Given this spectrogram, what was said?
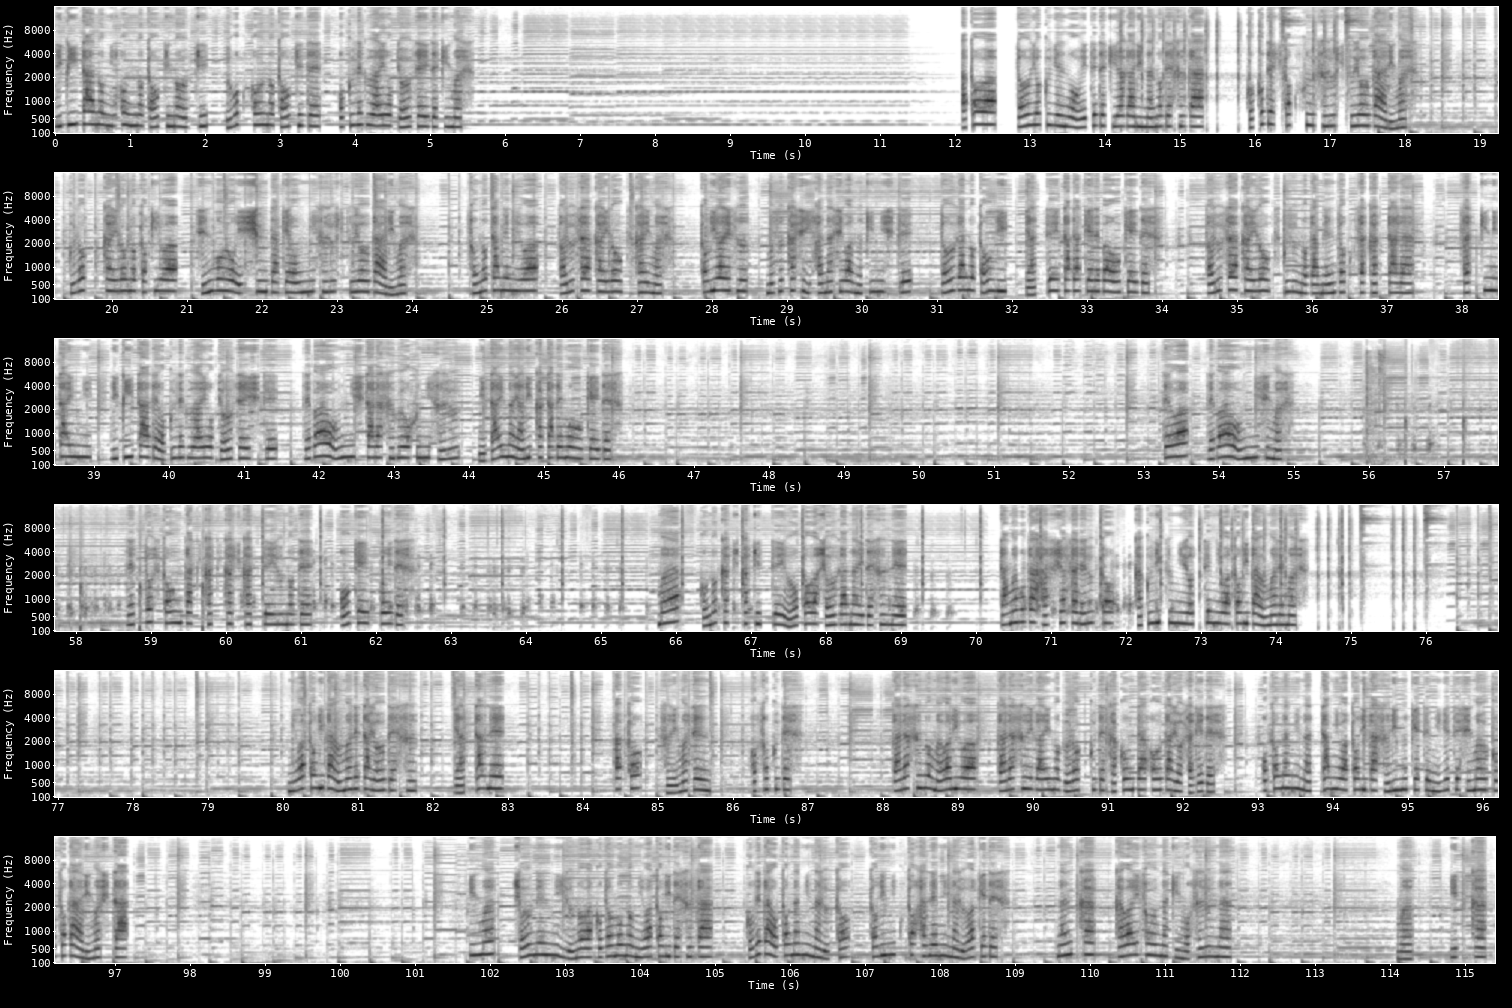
リピーターの2本のトーチのうち、動く方のトーチで、遅れ具合を調整できます。あとは、動力源を置いて出来上がりなのですが、ここで一工夫する必要があります。クロック回路の時は、信号を一瞬だけオンにする必要があります。そのためには、パルサー回路を使います。とりあえず、難しい話は抜きにして、動画の通り、やっていただければ OK です。パルサー回路を作るのがめんどくさかったら、さっきみたいに、リピーターで遅れ具合を調整して、レバーをオンにしたらすぐオフにする、みたいなやり方でも OK です。では、レバーをオンにします。レッドストーンがピカピカ光っているので、OK っぽいです。まあ、このカチカチっていう音はしょうがないですね。卵が発射されると、確率によって鶏が生まれます。鶏が生まれたようです。やったね。あと、すいません。補足です。ガラスの周りは、ガラス以外のブロックで囲んだ方が良さげです。大人になった鶏がすり抜けて逃げてしまうことがありました。今、正面にいるのは子供の鶏ですが、これが大人になると、鶏肉と羽になるわけです。なんか、かわいそうな気もするな。ま、いっか。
